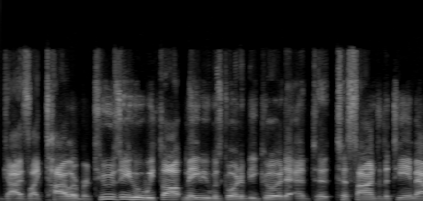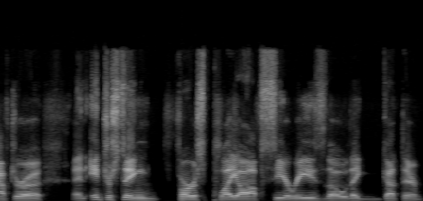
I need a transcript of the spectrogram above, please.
guys like Tyler Bertuzzi, who we thought maybe was going to be good at, to, to sign to the team after a, an interesting first playoff series, though they got their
